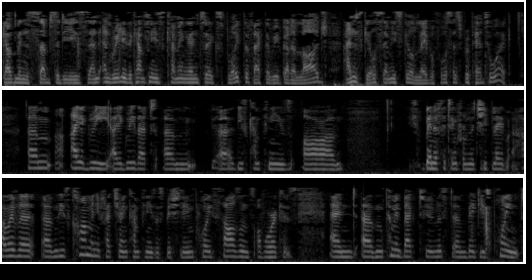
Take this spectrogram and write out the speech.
government subsidies, and, and really the companies coming in to exploit the fact that we've got a large, unskilled, semi-skilled labor force that's prepared to work. Um, I agree. I agree that um, uh, these companies are benefiting from the cheap labor. However, um, these car manufacturing companies especially employ thousands of workers. And um, coming back to Mr. Mbeki's point,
